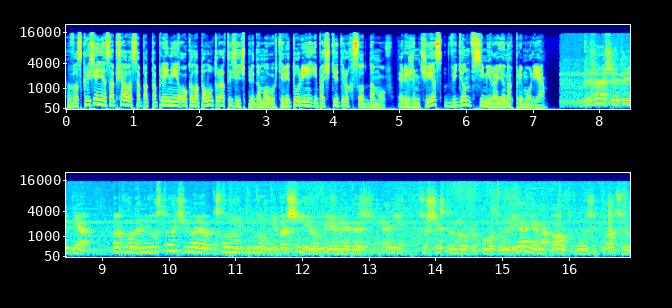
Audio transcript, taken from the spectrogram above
В воскресенье сообщалось о подтоплении около полутора тысяч придомовых территорий и почти 300 домов. Режим ЧС введен в семи районах Приморья. В ближайшие три дня погода неустойчивая, в основном ну, небольшие и умеренные дожди. Они существенного какого-то влияния на паводковую ситуацию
